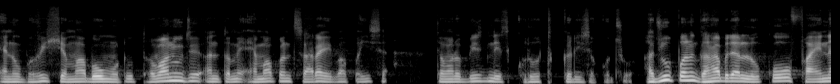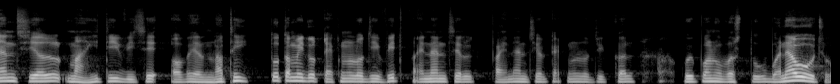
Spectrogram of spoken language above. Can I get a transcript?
એનું ભવિષ્યમાં બહુ મોટું થવાનું છે અને તમે એમાં પણ સારા એવા પૈસા તમારો બિઝનેસ ગ્રોથ કરી શકો છો. હજુ પણ ઘણા બધા લોકો ફાઇનાન્શિયલ માહિતી વિશે અવેર નથી. તો તમે જો technology with financial financial technological કોઈ પણ વસ્તુ બનાવો છો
